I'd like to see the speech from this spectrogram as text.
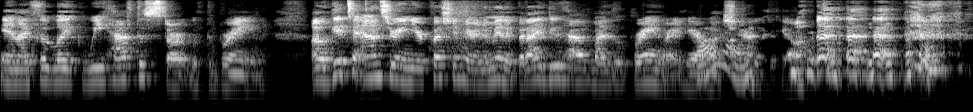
And I feel like we have to start with the brain. I'll get to answering your question here in a minute, but I do have my little brain right here. I'm ah.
